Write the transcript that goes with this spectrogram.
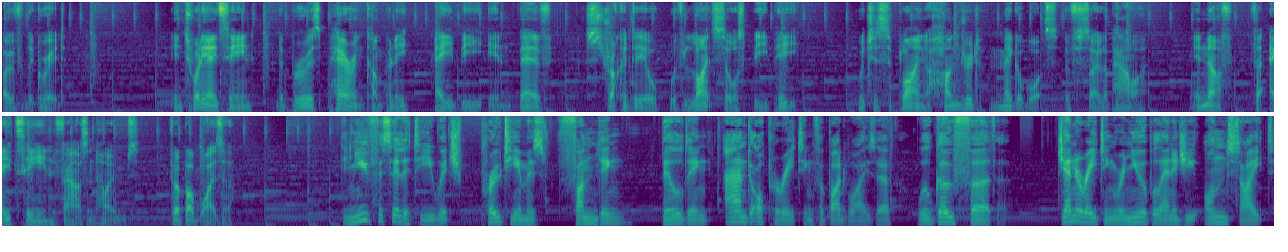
over the grid. In 2018, the brewer's parent company, AB InBev, struck a deal with Lightsource BP, which is supplying 100 megawatts of solar power, enough for 18,000 homes, for Budweiser. The new facility, which Protium is funding, building, and operating for Budweiser, will go further, generating renewable energy on site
